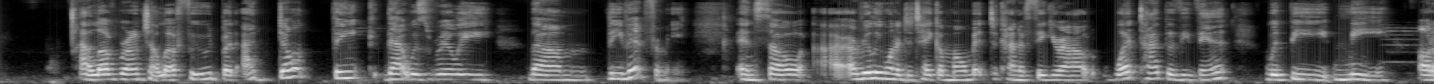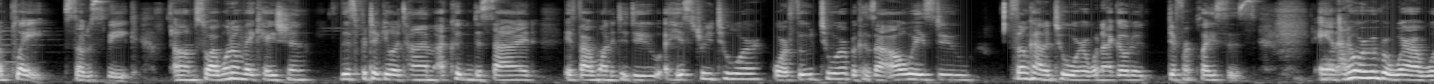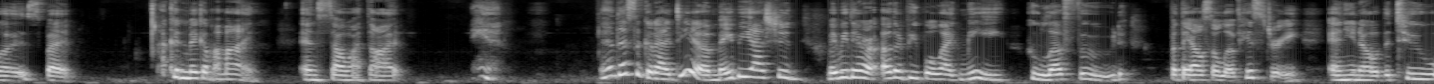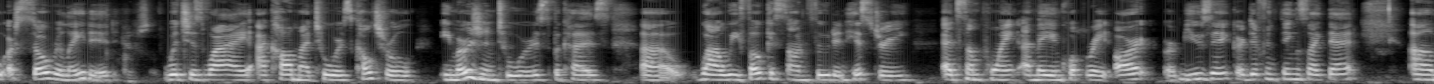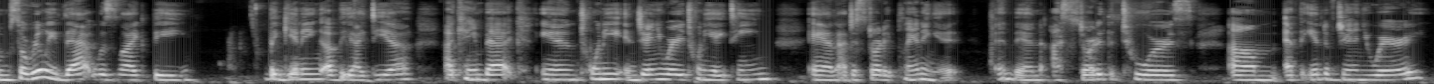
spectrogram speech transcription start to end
I love brunch, I love food, but I don't think that was really the, um, the event for me. And so I, I really wanted to take a moment to kind of figure out what type of event would be me on a plate, so to speak. Um, so I went on vacation. this particular time, I couldn't decide if I wanted to do a history tour or a food tour because I always do some kind of tour when I go to different places. And I don't remember where I was, but I couldn't make up my mind. And so I thought, man, man, that's a good idea. Maybe I should, maybe there are other people like me who love food, but they also love history. And, you know, the two are so related, which is why I call my tours cultural immersion tours, because uh, while we focus on food and history, at some point I may incorporate art or music or different things like that. Um, so, really, that was like the beginning of the idea. I came back in 20 in January 2018 and I just started planning it. And then I started the tours um, at the end of January.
